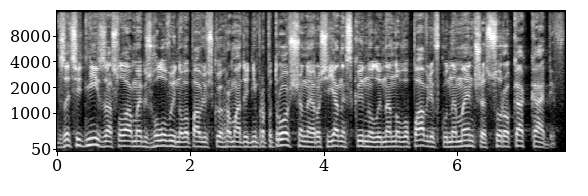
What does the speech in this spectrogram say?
За ці дні, за словами екс-голови Новопавлівської громади Дніпропетровщини, росіяни скинули на Новопавлівку не менше 40 кабів.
